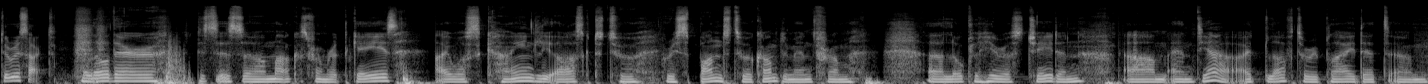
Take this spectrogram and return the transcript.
the result. Hello there, this is uh, Marcus from Red Gaze. I was kindly asked to respond to a compliment from uh, local heroes Jaden. Um, and yeah, I'd love to reply that um,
